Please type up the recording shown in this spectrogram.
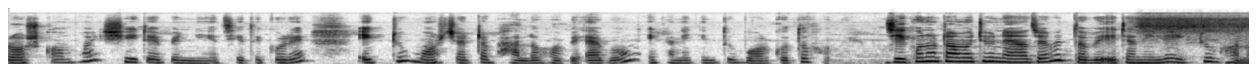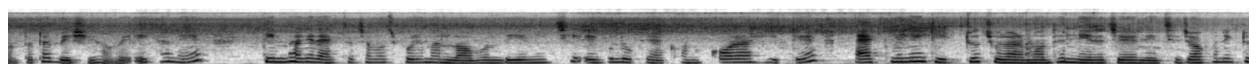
রস কম হয়, সেই টাইপের নিয়েছি। এতে করে একটু মশচারটা ভালো হবে এবং এখানে কিন্তু বরকতও হবে। যে কোনো টমেটো নেওয়া যাবে, তবে এটা নিলে একটু ঘনত্বটা বেশি হবে। এখানে তিন ভাগের এক চা চামচ পরিমাণ লবণ দিয়ে নিচ্ছি। এগুলোকে এখন কড়া হিটে এক মিনিট একটু চুলার মধ্যে নেড়ে চেড়ে নিচ্ছি। যখন একটু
